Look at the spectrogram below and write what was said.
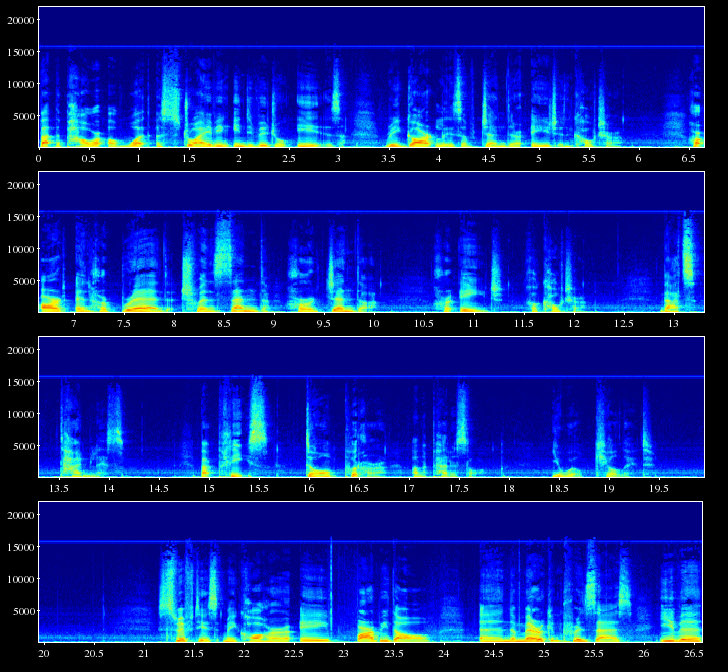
but the power of what a striving individual is, regardless of gender, age, and culture. Her art and her brand transcend her gender, her age, her culture. That's timeless. But please don't put her on a pedestal. You will kill it. Swifties may call her a Barbie doll, an American princess, even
